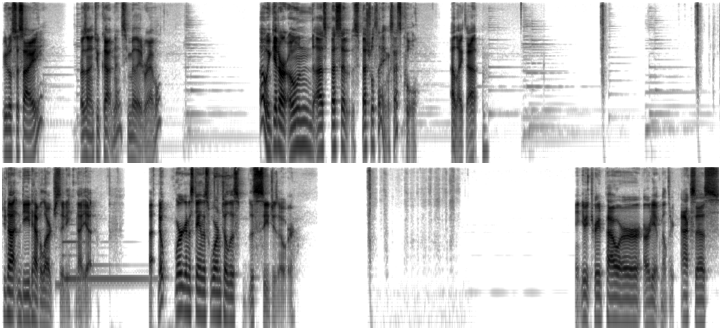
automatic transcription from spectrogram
Feudal Society? Resident on two continents, humiliated rival. Oh, we get our own uh, speci special things. That's cool. I like that. Do not indeed have a large city. Not yet. Uh, nope, we're gonna stay in this war until this this siege is over. Can't give you trade power. Already have military access.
